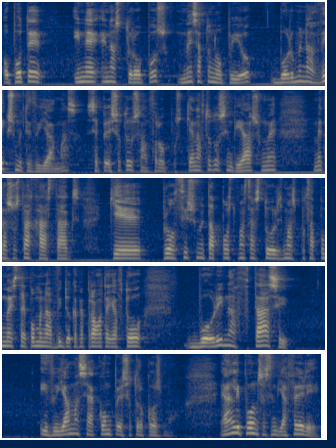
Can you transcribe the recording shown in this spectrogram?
Οπότε είναι ένας τρόπος μέσα από τον οποίο μπορούμε να δείξουμε τη δουλειά μας σε περισσότερους ανθρώπους και αν αυτό το συνδυάσουμε με τα σωστά hashtags και προωθήσουμε τα post μας, τα stories μας που θα πούμε στα επόμενα βίντεο κάποια πράγματα γι' αυτό μπορεί να φτάσει η δουλειά μας σε ακόμη περισσότερο κόσμο. Εάν λοιπόν σας ενδιαφέρει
